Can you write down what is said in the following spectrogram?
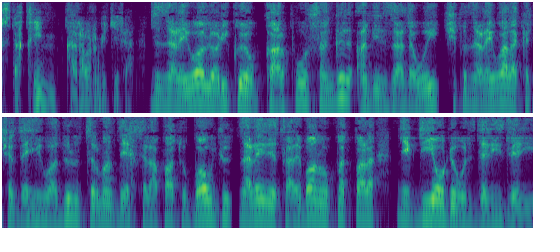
مستقیم قرار بگیره د نړیوالو اړیکو یو کارپو سنگر امیر زاده وایي چې په نړیواله کچه د هیوادونو ترمنځ د اختلافاتو باوجود نړۍ د طالبان حکومت په اړه نږدې یو ډول دریځ لري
